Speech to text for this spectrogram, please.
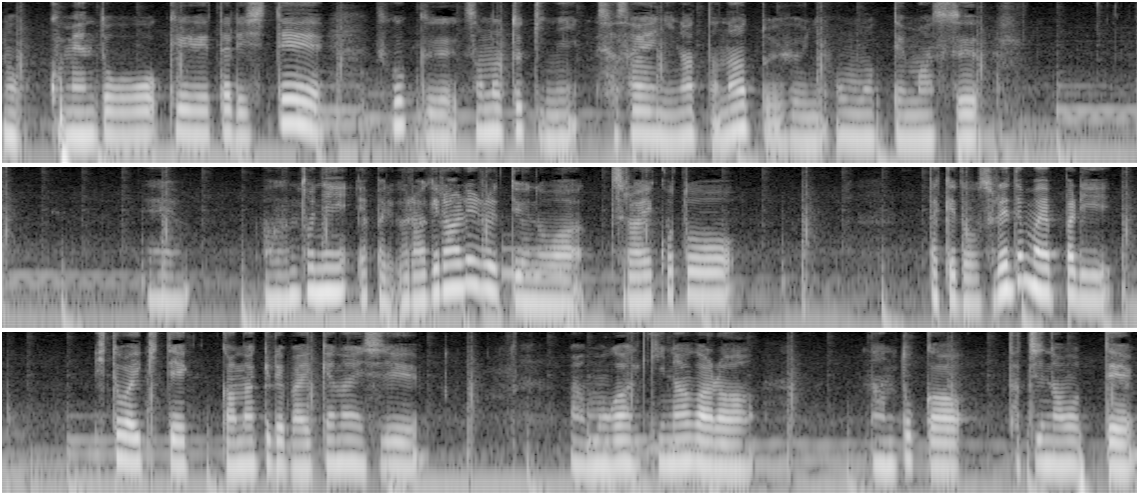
のコメントをくれたりしてすごくその時に支えになったなというふうに思ってます。で本当にやっぱり裏切られるっていうのは辛いことだけどそれでもやっぱり人は生きていかなければいけないし、まあ、もがきながらなんとか立ち直って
